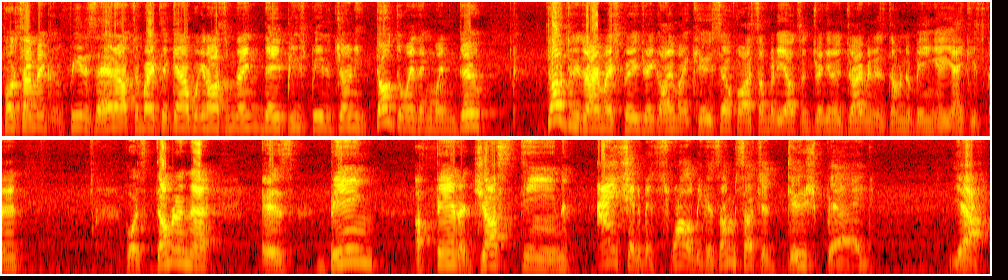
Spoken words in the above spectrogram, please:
Folks, I'm making feed us Head out. Somebody take out. Wicked awesome 90 day peace be the journey. Don't do anything when you do. Don't drink drive my spirit drink. I might kill yourself or somebody else and drinking and driving is dumber than being a Yankees fan. But what's dumber than that is being a fan of Justine. I should have been swallowed because I'm such a douchebag. Yeah,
